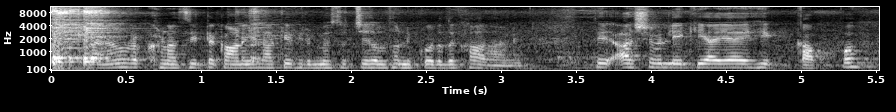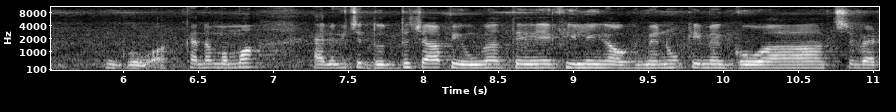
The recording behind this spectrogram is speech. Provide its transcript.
ਮੈਂ ਇਹਨੂੰ ਰੱਖਣਾ ਸੀ ਟਿਕਾਣੇ ਲਾ ਕੇ, ਫਿਰ ਮੈਂ ਸੋਚਿਆ ਚਲ ਤੁਹਾਨੂੰ ਇੱਕ ਵਾਰ ਦਿਖਾ ਦਾਂਗੇ ਤੇ ਅਸ਼ਵ ਲੈ ਕੇ ਆਇਆ ਇਹ ਕੱਪ ਗੋਆ। ਕਹਿੰਦਾ, ਮੰਮਾ, ਇਹਦੇ ਵਿੱਚ ਦੁੱਧ, ਚਾਹ ਪੀਊਂਗਾ ਤੇ ਫੀਲਿੰਗ ਆਊਗੀ ਮੈਨੂੰ ਕਿ ਮੈਂ ਗੋਆ 'ਚ ਬੈਠ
